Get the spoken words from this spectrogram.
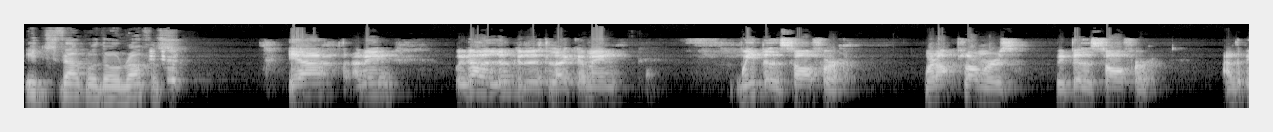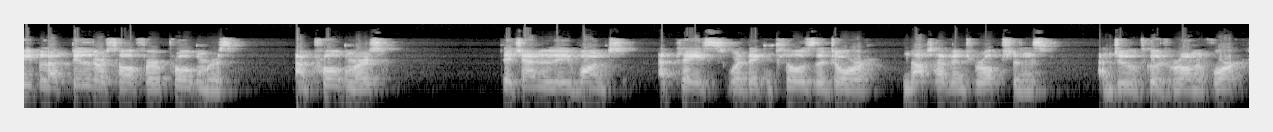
each developer their own office. Yeah, I mean, we got to look at it like, I mean, we build software. We're not plumbers, we build software. And the people that build our software are programmers. And programmers, they generally want a place where they can close the door, not have interruptions, and do a good run of work.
